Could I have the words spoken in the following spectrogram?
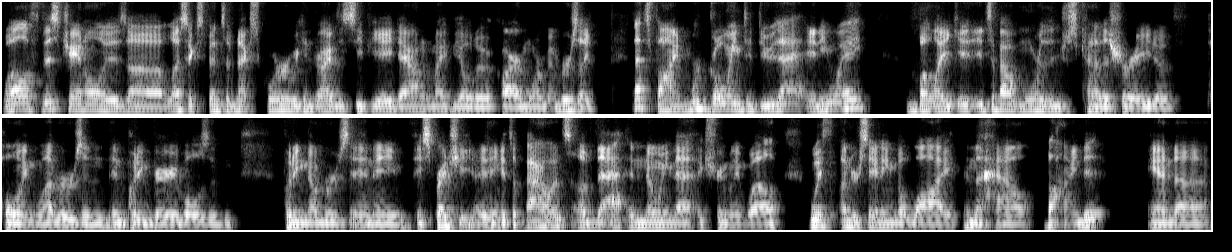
well, if this channel is uh, less expensive next quarter, we can drive the CPA down and might be able to acquire more members. Like that's fine. We're going to do that anyway. But like it, it's about more than just kind of the charade of pulling levers and, and putting variables and putting numbers in a, a spreadsheet. I think it's a balance of that and knowing that extremely well with understanding the why and the how behind it. And uh,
